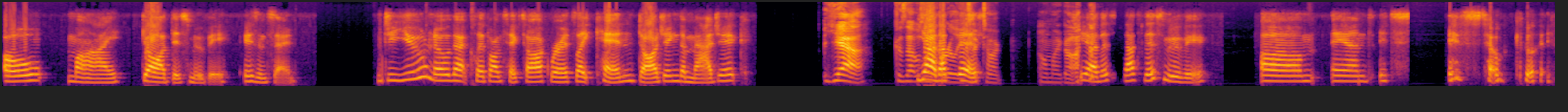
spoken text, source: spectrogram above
Oh my god, this movie is insane. Do you know that clip on TikTok where it's like Ken dodging the magic? Yeah, because that was Yeah, like that's early this. TikTok. Oh my god. Yeah, this that's this movie. Um and it's it's so good.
